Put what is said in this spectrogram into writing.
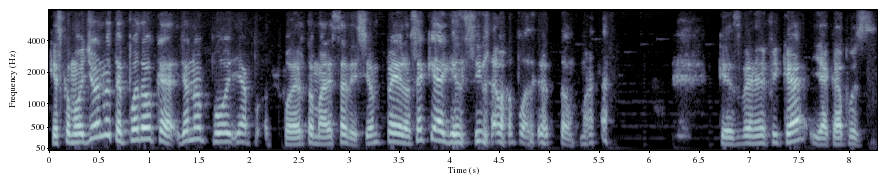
que es como yo no te puedo, yo no voy a poder tomar esta decisión, pero sé que alguien sí la va a poder tomar, que es benéfica, y acá pues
